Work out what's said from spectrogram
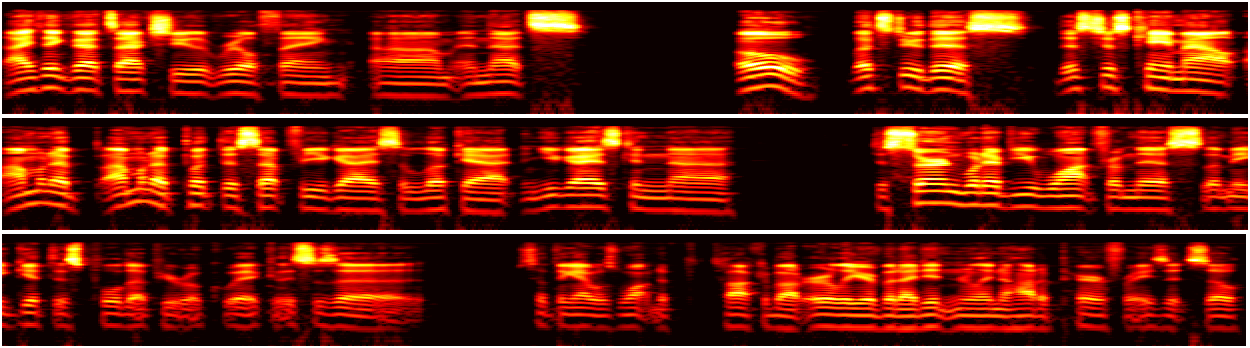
I think that's actually the real thing, um, and that's oh, let's do this. This just came out. I'm gonna I'm gonna put this up for you guys to look at, and you guys can uh, discern whatever you want from this. Let me get this pulled up here real quick. This is a something I was wanting to talk about earlier, but I didn't really know how to paraphrase it. So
